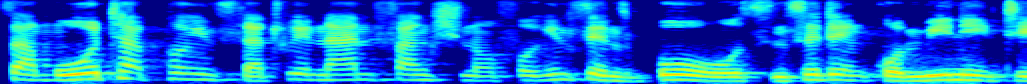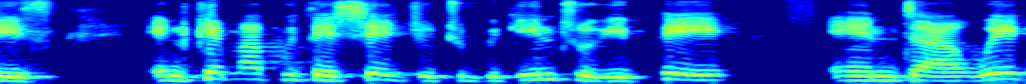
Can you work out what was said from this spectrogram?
some water points that were non-functional, for instance, boreholes in certain communities, and came up with a schedule to begin to repair. And uh, work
